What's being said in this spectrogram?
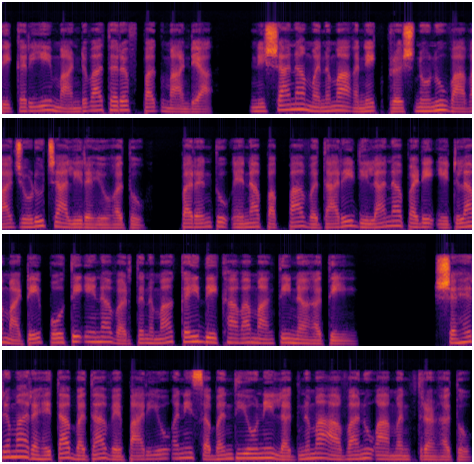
દીકરીએ માંડવા તરફ પગ માંડ્યા. નિશાના મનમાં અનેક પ્રશ્નોનું વાવાઝોડું ચાલી રહ્યું હતું, પરંતુ એના પપ્પા વધારે ઢીલા ન પડે એટલા માટે પોતે એના વર્તનમાં કંઈ દેખાવા માંગતી ન હતી. શહેરમાં રહેતા બધા વેપારીઓ અને સંબંધીઓને લગ્નમાં આવવાનું આમંત્રણ હતું.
